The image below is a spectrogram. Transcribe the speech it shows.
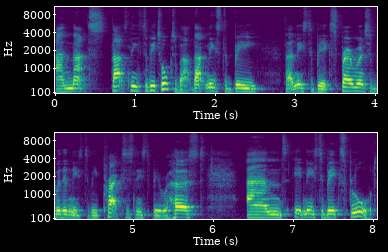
and that's that needs to be talked about. That needs to be that needs to be experimented with. It needs to be practiced. Needs to be rehearsed, and it needs to be explored.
